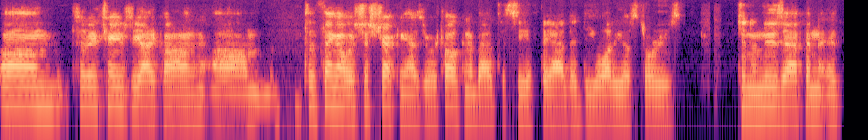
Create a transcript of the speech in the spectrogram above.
Um, so they changed the icon. Um, the thing I was just checking as you were talking about to see if they added the audio stories to the news app, and it,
